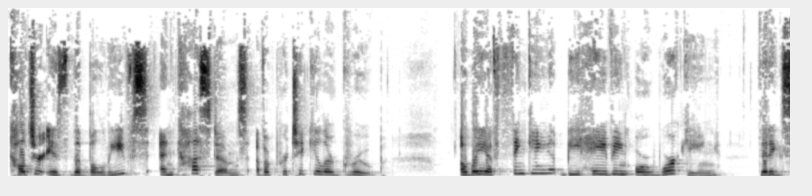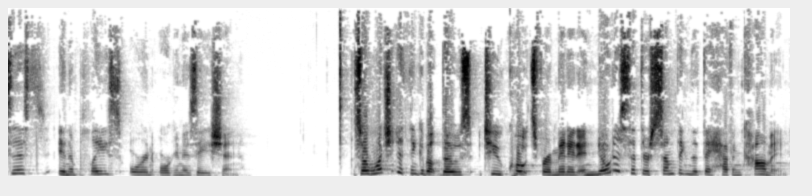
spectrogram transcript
culture is the beliefs and customs of a particular group a way of thinking, behaving, or working that exists in a place or an organization. So I want you to think about those two quotes for a minute and notice that there's something that they have in common.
